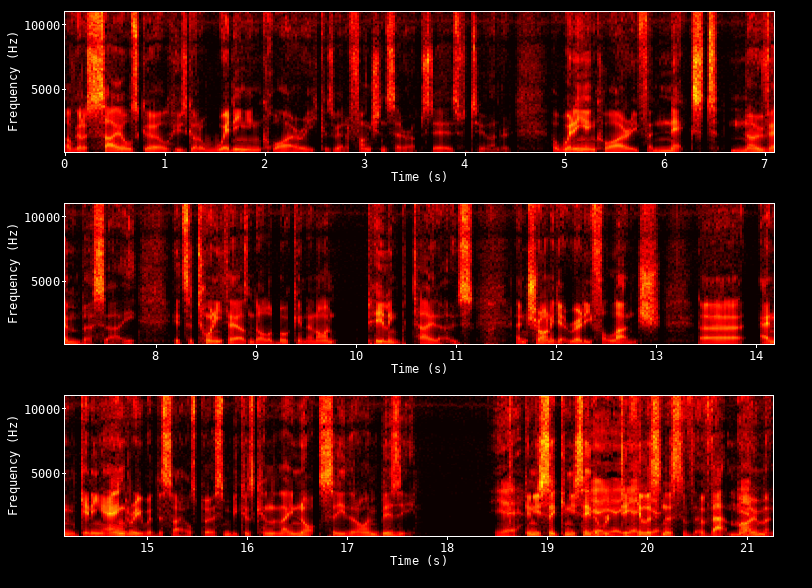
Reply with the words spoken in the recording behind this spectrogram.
I've got a sales girl who's got a wedding inquiry because we had a function center upstairs for two hundred. A wedding inquiry for next November, say. It's a twenty thousand dollar booking, and I'm peeling potatoes and trying to get ready for lunch, uh, and getting angry with the salesperson because can they not see that I'm busy? Yeah. Can you see? Can you see Yeah, the yeah, yeah, Of, of that moment?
